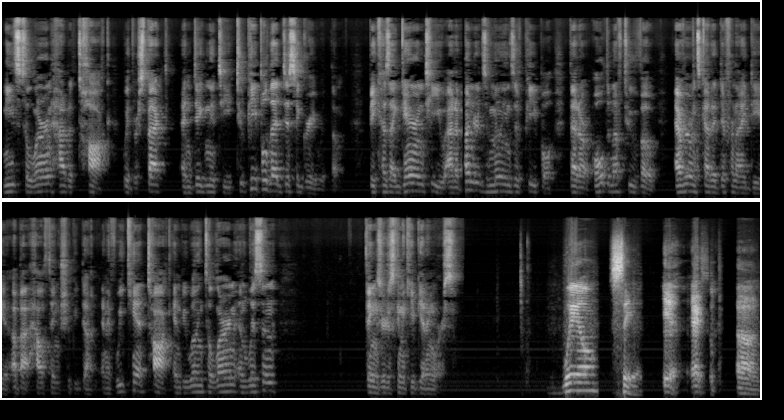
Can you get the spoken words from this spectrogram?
needs to learn how to talk with respect and dignity to people that disagree with them. Because I guarantee you, out of hundreds of millions of people that are old enough to vote, everyone's got a different idea about how things should be done. And if we can't talk and be willing to learn and listen, things are just going to keep getting worse. Well said. Yeah, excellent. Uh,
